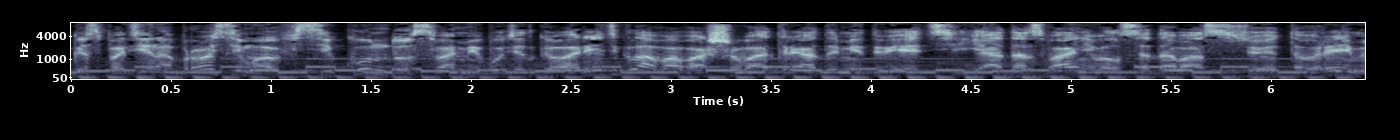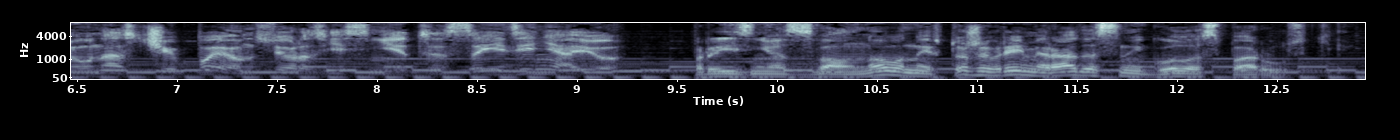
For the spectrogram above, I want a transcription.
«Господин Абросимов, секунду с вами будет говорить глава вашего отряда «Медведь». Я дозванивался до вас все это время, у нас ЧП, он все разъяснит. Соединяю» произнес взволнованный, в то же время радостный голос по-русски.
